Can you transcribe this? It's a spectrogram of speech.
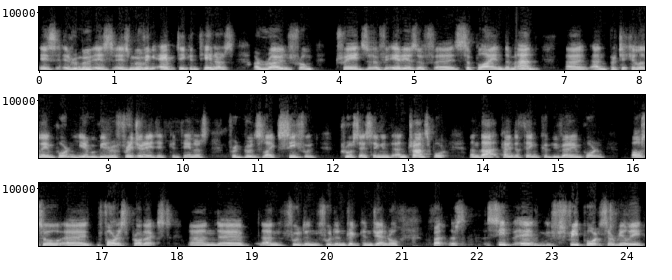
is, is, is moving empty containers around from trades of areas of uh, supply and demand. Uh, and particularly important here would be refrigerated containers for goods like seafood processing and, and transport. And that kind of thing could be very important. Also, uh, forest products and uh, and food and food and drink in general. But sea, uh, free ports are really,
